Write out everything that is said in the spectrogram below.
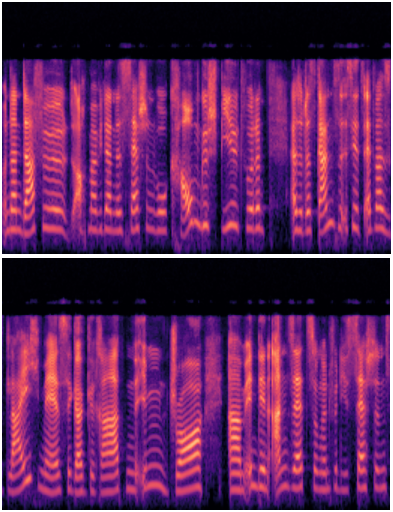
und dann dafür auch mal wieder eine Session, wo kaum gespielt wurde. Also das Ganze ist jetzt etwas gleichmäßiger geraten im Draw, ähm, in den Ansetzungen für die Sessions.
